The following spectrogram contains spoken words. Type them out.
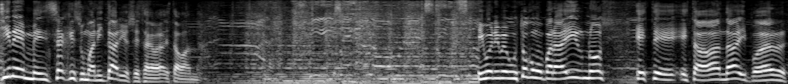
Tiene mensajes humanitarios esta, esta banda. Y bueno, y me gustó como para irnos este, esta banda y poder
